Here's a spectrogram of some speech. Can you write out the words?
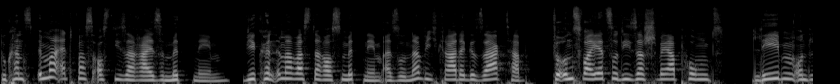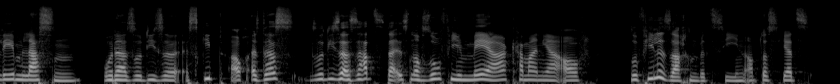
Du kannst immer etwas aus dieser Reise mitnehmen. Wir können immer was daraus mitnehmen. Also, ne, wie ich gerade gesagt habe, für uns war jetzt so dieser Schwerpunkt Leben und Leben lassen. Oder so diese, es gibt auch, also das, so dieser Satz, da ist noch so viel mehr, kann man ja auf so viele Sachen beziehen. Ob das jetzt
